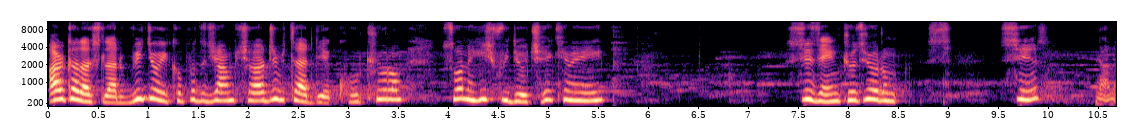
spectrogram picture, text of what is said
Arkadaşlar videoyu kapatacağım. Şarjı biter diye korkuyorum. Sonra hiç video çekemeyip sizin kötü yorum siz yani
